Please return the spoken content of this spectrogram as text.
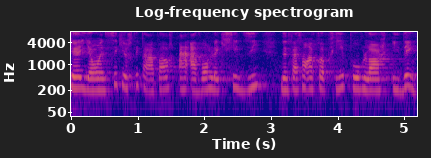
qu'ils ont une sécurité par rapport à avoir le crédit d'une façon appropriée pour leur idée.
